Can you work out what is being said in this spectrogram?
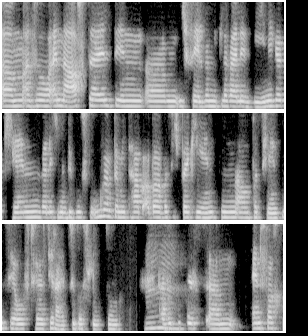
Ähm, also ein Nachteil, den ähm, ich selber mittlerweile weniger kenne, weil ich einen bewussten Umgang damit habe, aber was ich bei Klienten und Patienten sehr oft höre, ist die Reizüberflutung. Mhm. Also dieses ähm, einfach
